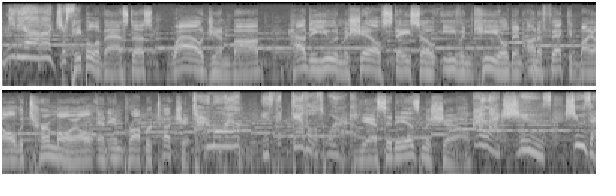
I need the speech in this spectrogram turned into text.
media, just. People have asked us, wow, Jim Bob, how do you and Michelle stay so even keeled and unaffected by all the turmoil and improper touching? Turmoil is the devil's work. Yes, it is, Michelle. I like shoes. Shoes are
